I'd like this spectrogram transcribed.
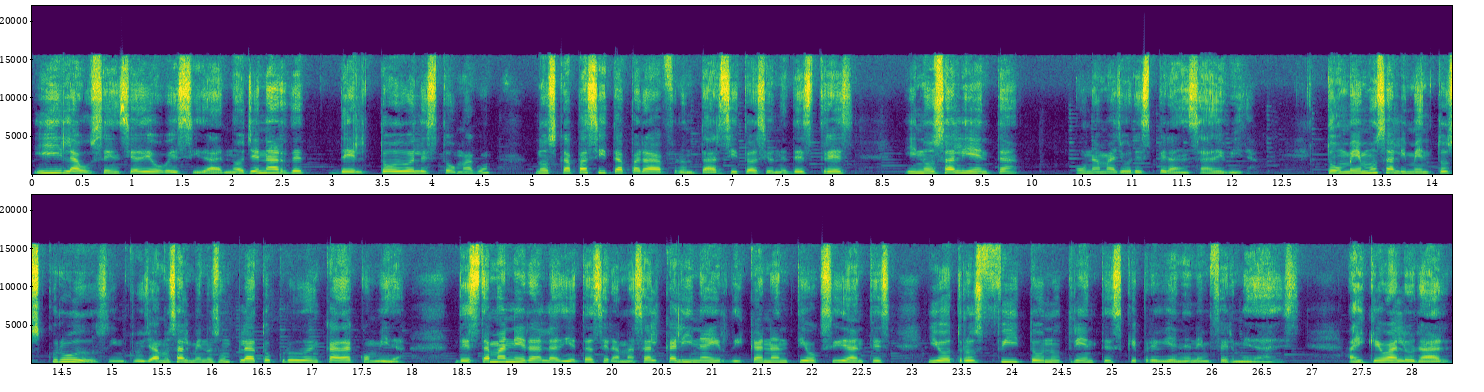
y la ausencia de obesidad. No llenar del todo el estómago nos capacita para afrontar situaciones de estrés y nos alienta una mayor esperanza de vida. Tomemos alimentos crudos, incluyamos al menos un plato crudo en cada comida. De esta manera la dieta será más alcalina y rica en antioxidantes y otros fitonutrientes que previenen enfermedades. Hay que valorar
